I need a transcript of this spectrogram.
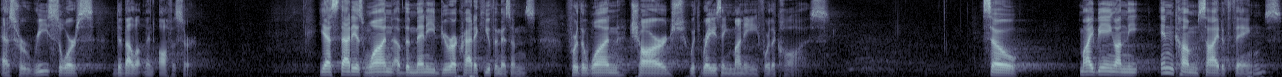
as her Resource Development Officer. Yes, that is one of the many bureaucratic euphemisms for the one charged with raising money for the cause. So, my being on the income side of things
